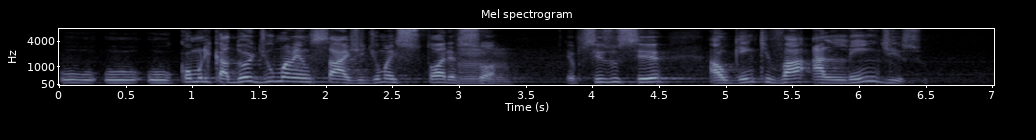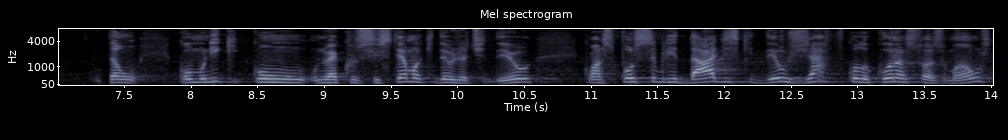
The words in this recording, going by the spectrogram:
o, o, o comunicador de uma mensagem, de uma história só. Uhum. Eu preciso ser alguém que vá além disso. Então, comunique com no ecossistema que Deus já te deu, com as possibilidades que Deus já colocou nas suas mãos,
